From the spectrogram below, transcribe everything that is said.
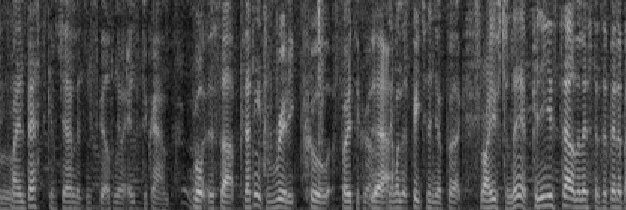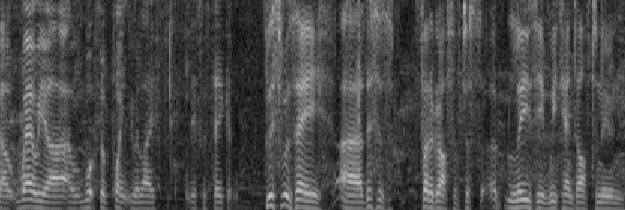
It's Hmm. my investigative journalism skills on your Instagram brought this up because I think it's a really cool photograph. Yeah. the one that features in your book. It's where I used to live. Can you just tell the listeners a bit about where we are and what sort of point in your life this was taken? This was a, uh, this is photograph of just a lazy weekend afternoon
